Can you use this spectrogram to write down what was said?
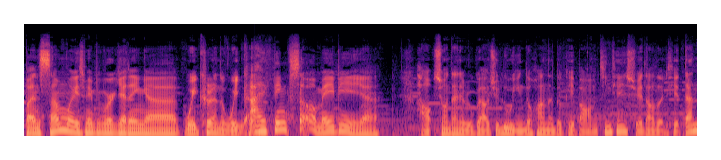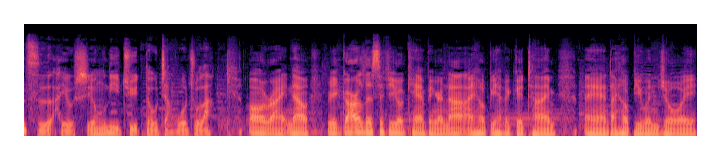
But in some ways, maybe we're getting. Uh, Waker and Waker。I think so. Maybe, yeah. 好，希望大家如果要去露营的话呢，都可以把我们今天学到的这些单词还有实用例句都掌握住啦。 All right. Now, regardless if you go camping or not, I hope you have a good time and I hope you enjoy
